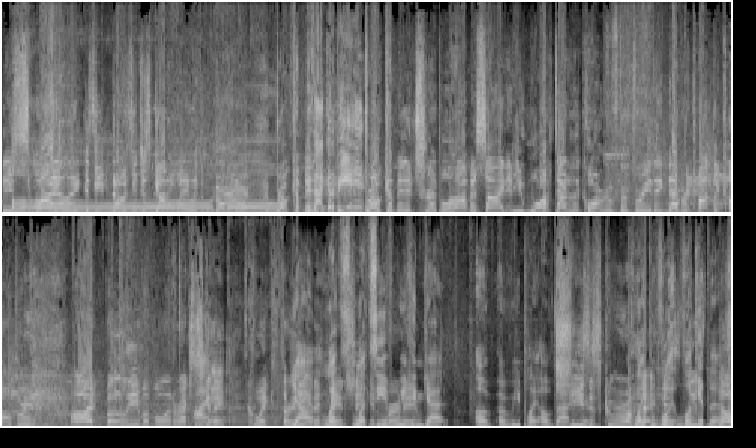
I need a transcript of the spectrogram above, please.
He's smiling because he knows he just got away with Oh, murder. no. Bro committed. Is that gonna be it? Bro committed triple homicide and he walked out of the courtroom for free. They never caught the culprit. Unbelievable. And Rex is I- gonna quick 30 Yeah, and a let's let's see if we can get a, a replay of that here. Jesus Christ. Like, look- look at this. No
